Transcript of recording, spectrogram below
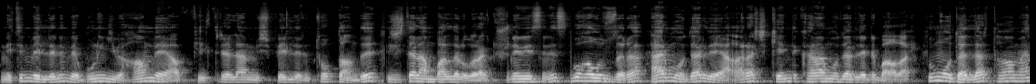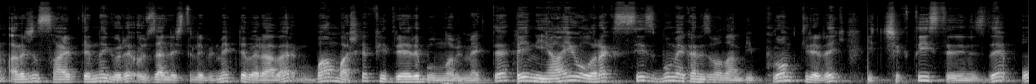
metin verilerinin ve bunun gibi ham veya filtrelenmiş verilerin toplandığı dijital ambarlar olarak düşünebilirsiniz. Bu havuzlara her model veya araç kendi karar modellerini bağlar. Bu modeller tamamen aracın sahiplerine göre özelleştirilebilmekle beraber bambaşka filtreleri bulunabilmekte ve nihai olarak siz bu mekanizmadan bir prompt girerek bir çıktı istediğinizde o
